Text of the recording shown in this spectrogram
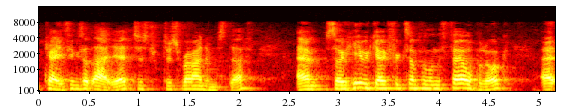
Okay, things like that. Yeah, just just random stuff. Um, so here we go. For example, on the fail blog, uh,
